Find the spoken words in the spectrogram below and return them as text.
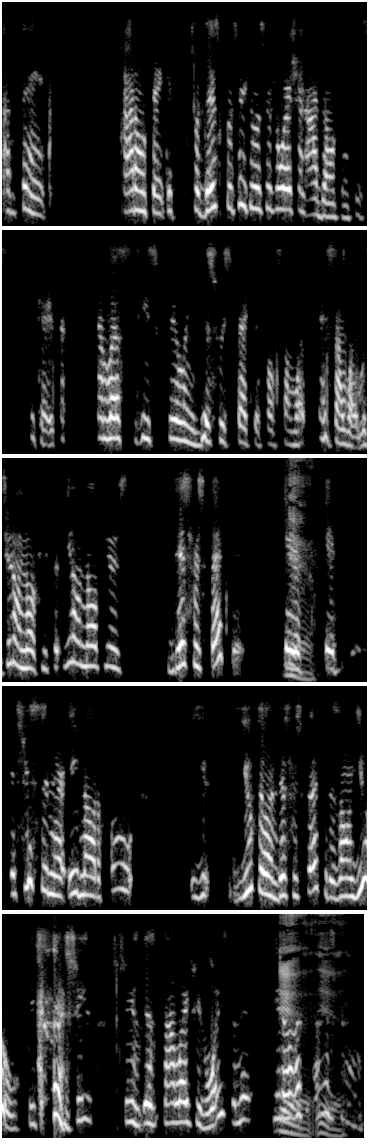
I think I don't think if, for this particular situation, I don't think it's the case unless he's feeling disrespected for somewhat in some way. But you don't know if you you don't know if you're disrespected. If yeah. if she's sitting there eating all the food, you you feeling disrespected is on you because she she's it's not like she's wasting it. You know, Yeah, I, I, yeah. think,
